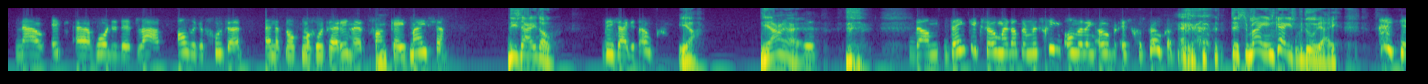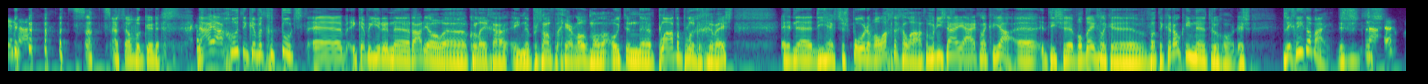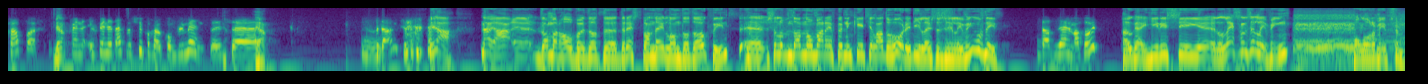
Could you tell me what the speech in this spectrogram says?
Nou, ik hoorde dit laatst, als ik het goed heb en het nog me goed herinner, Hm. van Kees Meijsen. Die zei het ook. Die zei dit ook. Ja. Ja, ja, ja. Dan denk ik zomaar dat er misschien onderling over is gesproken. Tussen mij en Kees bedoel jij? ja. dat zou, zou kunnen. Nou ja, goed, ik heb het getoetst. Eh, ik heb hier een eh, radiocollega in de persoon van Ger Loogman... ooit een eh, platenplugger geweest. En die heeft zijn sporen wel achtergelaten. Maar die zei eigenlijk, ja, het is wel degelijk wat ik er ook in uh, terug hoor. Dus het ligt niet aan mij. Dus, Nou, echt grappig. Ja. Ik, vind, ik vind het echt een super groot compliment. Dus eh, ja. bedankt. ja, nou ja, eh, dan maar hopen dat eh, de rest van Nederland dat ook vindt. Zullen we hem dan nog maar even een keertje laten horen, die Lessons in Living, of niet? Dat is helemaal goed. Oké, hier is die Lessons in Living. Lorem Ipsum.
